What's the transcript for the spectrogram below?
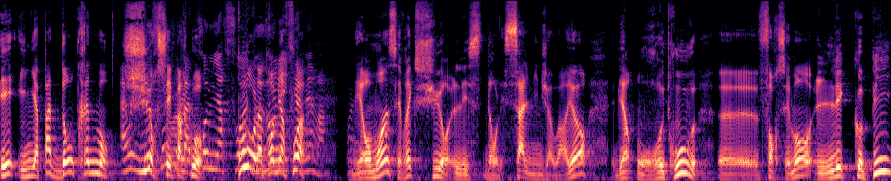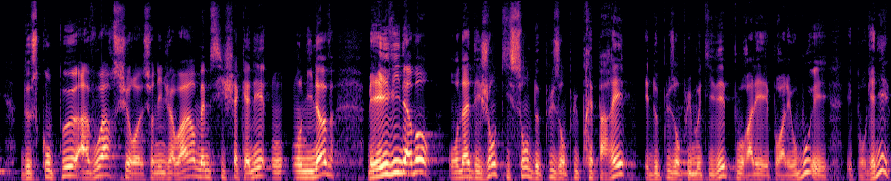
Et il n'y a pas d'entraînement Ah oui, sur ces pour la parcours. première fois Pour la première fois. caméras. Néanmoins, c'est vrai que sur les, dans les salles Ninja Warrior, eh bien, on retrouve euh, forcément les copies de ce qu'on peut avoir sur, sur Ninja Warrior, même si chaque année on, on innove. Mais évidemment, on a des gens qui sont de plus en plus préparés et de plus en plus motivés pour aller, pour aller au bout et, et pour gagner.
